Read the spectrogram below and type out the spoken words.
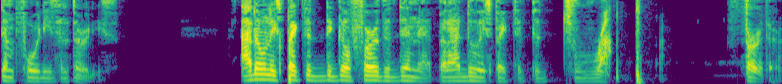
them 40s and 30s. I don't expect it to go further than that, but I do expect it to drop further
